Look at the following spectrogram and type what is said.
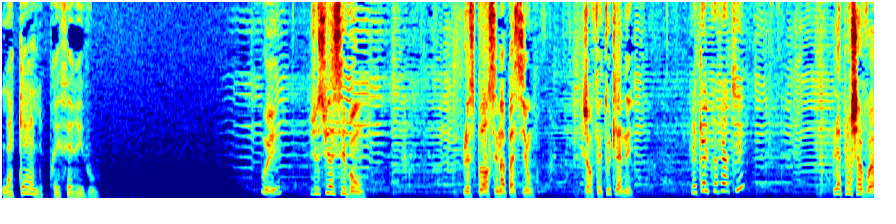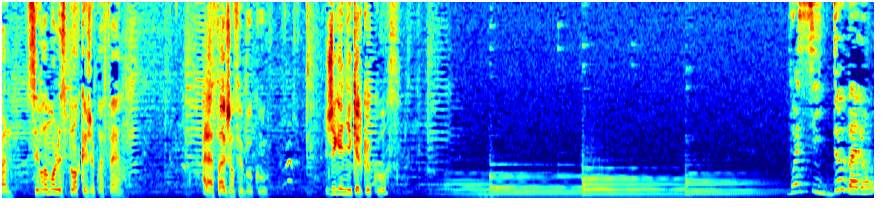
Laquelle préférez-vous? Oui, je suis assez bon. Le sport, c'est ma passion. J'en fais toute l'année. Lequel préfères-tu? La planche à voile, c'est vraiment le sport que je préfère. À la fac, j'en fais beaucoup. J'ai gagné quelques courses. Voici deux ballons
